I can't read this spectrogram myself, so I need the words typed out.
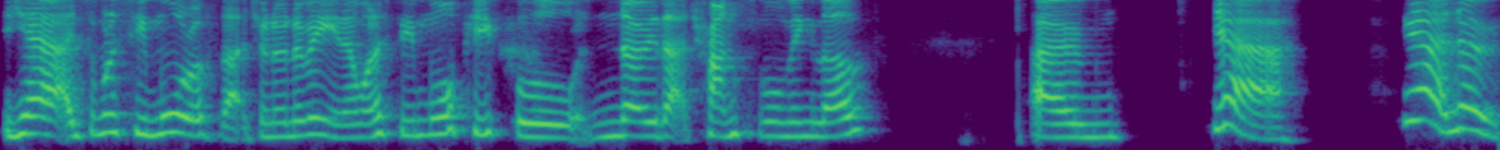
yeah i just want to see more of that do you know what i mean i want to see more people know that transforming love um yeah yeah no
